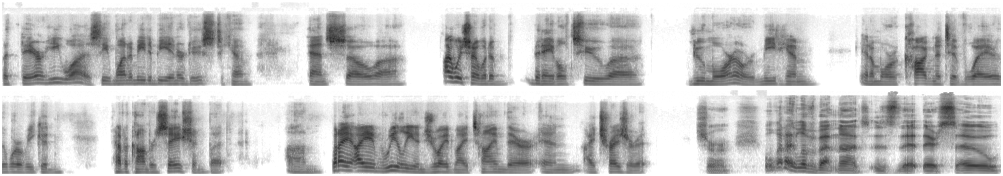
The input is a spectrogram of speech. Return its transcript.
but there he was. He wanted me to be introduced to him, and so uh, I wish I would have been able to uh, do more or meet him in a more cognitive way, or where we could have a conversation. But um, but I, I really enjoyed my time there, and I treasure it. Sure. Well, what I love about Knott's is that they're so,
